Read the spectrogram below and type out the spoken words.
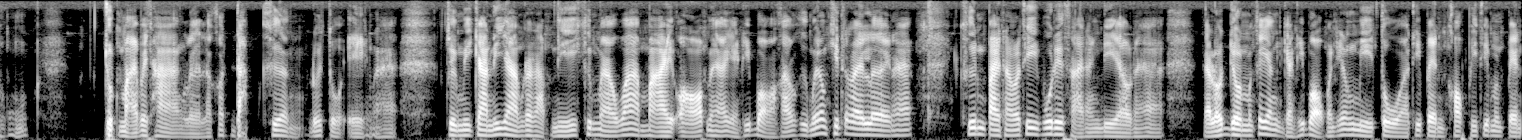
ถึงจุดหมายไปทางเลย แล้วก็ดับเครื่องด้วยตัวเองนะฮะ จึงมีการนิยามระดับนี้ขึ้นมาว่า my off นะฮะอย่างที่บอกครับก็คือไม่ต้องคิดอะไรเลยนะฮะขึ้นไปทำหน้าที่ผู้โดยสารทางเดียวนะฮะแต่รถยนต์มันก็ยังอย่างที่บอกมันยังมีตัวที่เป็นคอกพิทที่มันเป็น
